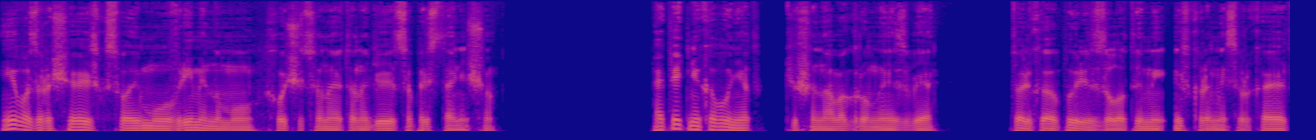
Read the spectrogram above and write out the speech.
и возвращаюсь к своему временному, хочется на это надеяться, пристанищу. Опять никого нет, тишина в огромной избе. Только пыль с золотыми искрами сверкает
